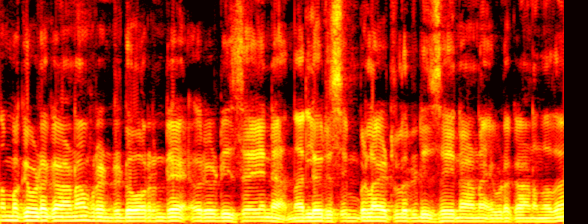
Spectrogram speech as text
നമുക്കിവിടെ കാണാം. ഫ്രണ്ട് ഡോറിന്റെ ഒരു ഡിസൈന് നല്ലൊരു സിമ്പിളായിട്ടുള്ളൊരു ഡിസൈനാണ് ഇവിടെ കാണുന്നത്.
